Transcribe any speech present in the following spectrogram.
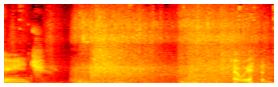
Change my weapon.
